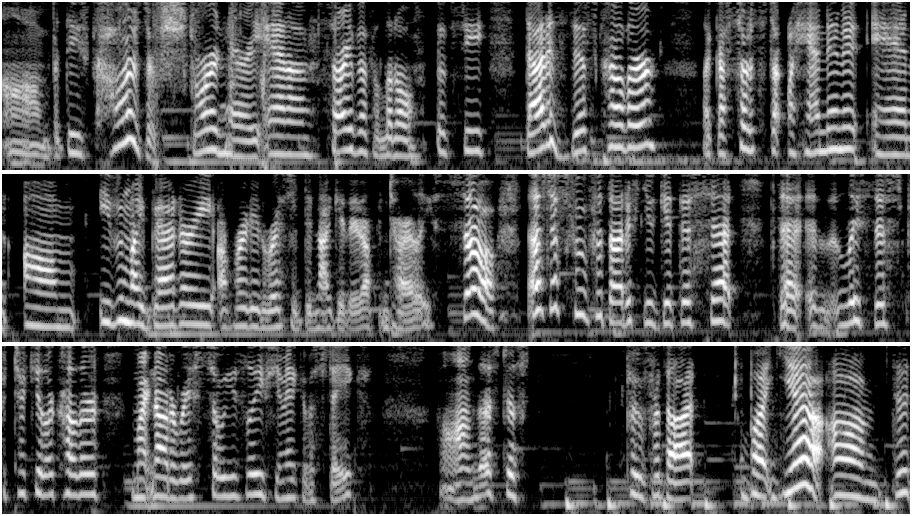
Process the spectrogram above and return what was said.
Um, but these colors are extraordinary. And I'm sorry about the little oopsie. That is this color. Like I sort of stuck my hand in it and um, even my battery operated eraser did not get it up entirely. So that's just food for thought. If you get this set, that at least this particular color might not erase so easily if you make a mistake. Um, that's just food for thought. But yeah, um, the,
